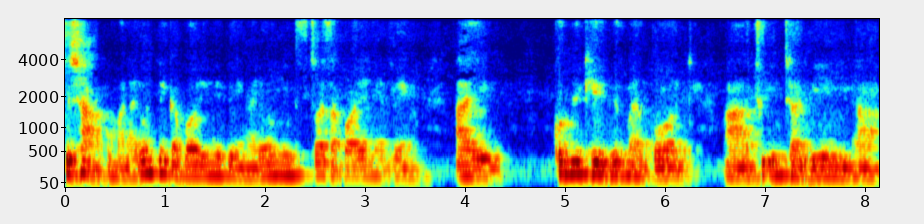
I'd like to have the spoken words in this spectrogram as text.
man, I don't think about anything. I don't stress about anything. I communicate with my God uh, to intervene uh,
